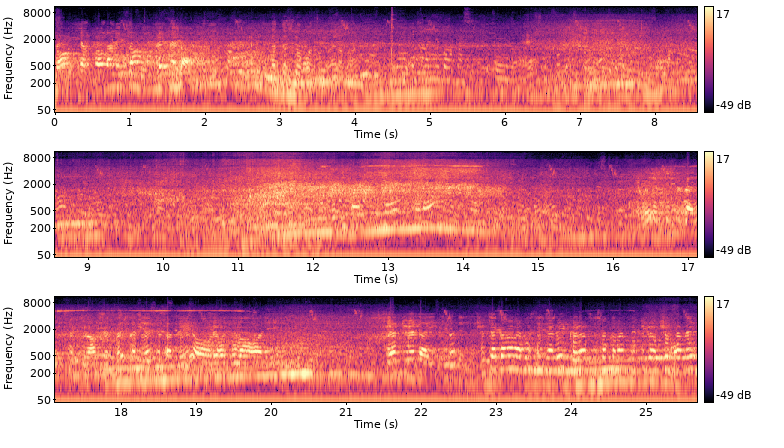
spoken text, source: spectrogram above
Bon, c'est encore dans les sens très très bas. Attention voiture, hein, là-bas. Et oui, les petites AX qui marchent très très bien cette année, on les retrouve en rallye. Bien duel AX. Je tiens quand même à vous signaler que là, ce sont quand même des pilotes chevronnés.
